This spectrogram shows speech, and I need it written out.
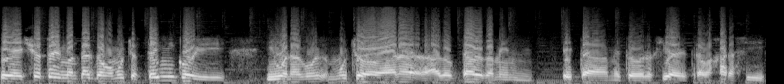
eh, yo estoy en contacto con muchos técnicos y, y bueno, muchos han adoptado también esta metodología de trabajar así,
